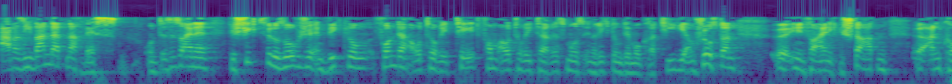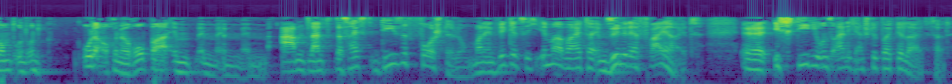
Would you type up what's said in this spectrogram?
aber sie wandert nach Westen. Und es ist eine geschichtsphilosophische Entwicklung von der Autorität, vom Autoritarismus in Richtung Demokratie, die am Schluss dann äh, in den Vereinigten Staaten äh, ankommt und, und oder auch in Europa im, im, im, im Abendland. Das heißt, diese Vorstellung, man entwickelt sich immer weiter im Sinne der Freiheit, äh, ist die, die uns eigentlich ein Stück weit geleitet hat.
